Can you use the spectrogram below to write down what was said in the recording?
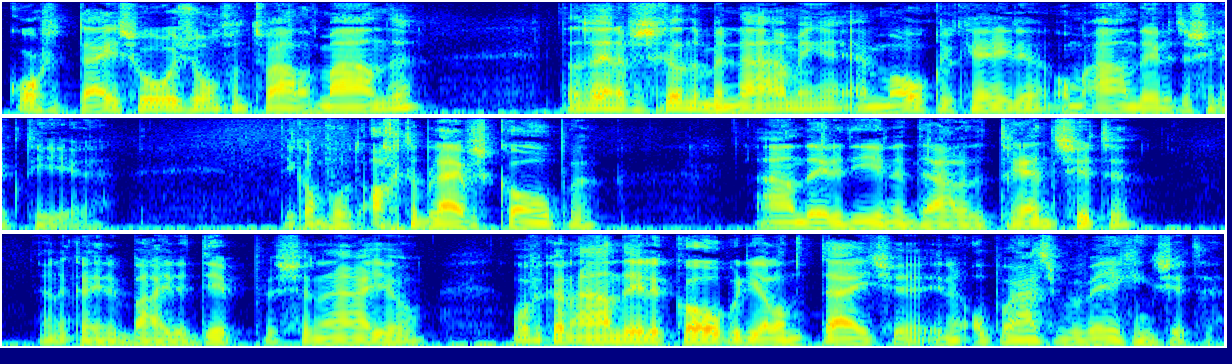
korte tijdshorizon van 12 maanden, dan zijn er verschillende benamingen en mogelijkheden om aandelen te selecteren. Je kan bijvoorbeeld achterblijvers kopen, aandelen die in een dalende trend zitten. En dan kan je de buy the dip scenario. Of je kan aandelen kopen die al een tijdje in een opwaartse beweging zitten.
